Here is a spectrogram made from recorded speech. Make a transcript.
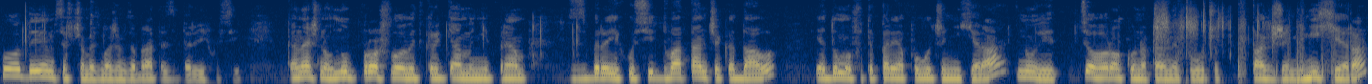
Подивимося, що ми зможемо забрати збери їх усі. Звісно, ну, прошлого відкриття мені прям збери їх усі два танчика дало. Я думав, що тепер я получу ніхера. Ну і цього року, напевне, получу також ніхера.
